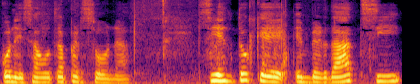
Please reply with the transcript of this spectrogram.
con esa otra persona. Siento que en verdad sí,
